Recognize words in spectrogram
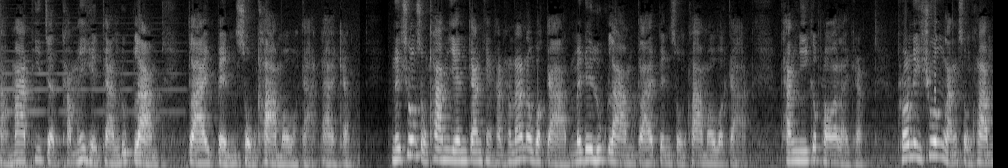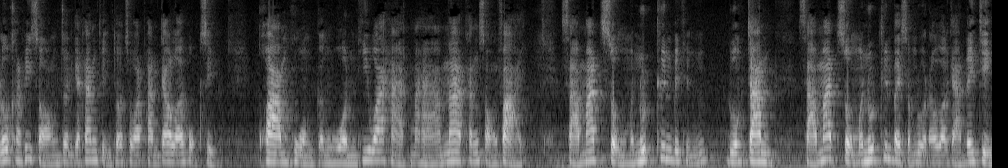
สามารถที่จะทำให้เหตุการณ์ลุกลามกลายเป็นสงครามอวกาศได้ครับ ในช่วงสงครามเย็นการแข่งขันทางด้านอวกาศ ไม่ได้ลุกลามกลายเป็นสงครามอวกาศ ทั้งนี้ก็เพราะอะไรครับ เพราะในช่วงหลังสงครามโลกครั้งที่ 2 จนกระทั่งถึงทศวรรษ 1960 ความห่วงกังวลที่ว่าหากมหาอำนาจทั้งสองฝ่าย สามารถส่งมนุษย์ขึ้นไปถึงดวงจันทร์ สามารถส่งมนุษย์ขึ้นไปสำรวจอวกาศได้จริง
